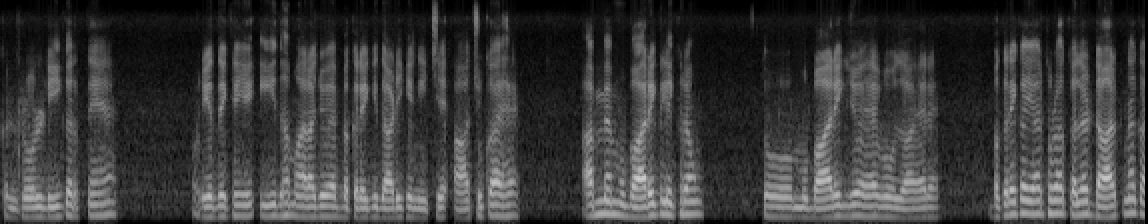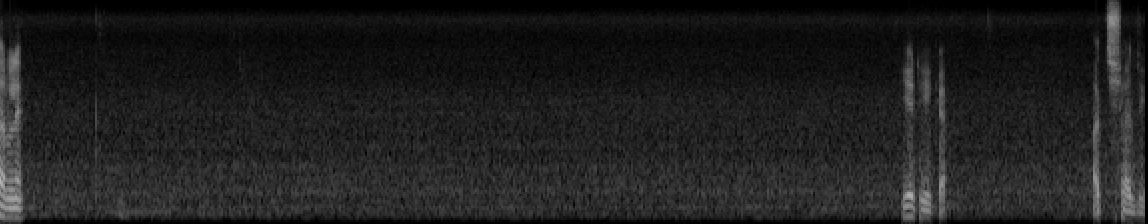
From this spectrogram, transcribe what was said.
कंट्रोल डी करते हैं। और ये देखें, ये ईद हमारा जो है बकरे की दाढ़ी के नीचे आ चुका है। अब मैं मुबारक लिख रहा हूँ तो मुबारक जो है वो ज़ाहिर है। बकरे का यार थोड़ा कलर डार्क ना कर लें। ये ठीक है। अच्छा जी।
